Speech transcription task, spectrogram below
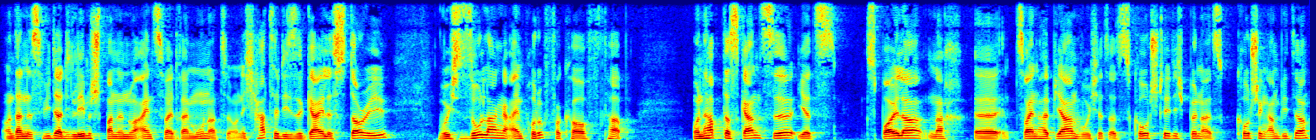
und dann ist wieder die Lebensspanne nur ein, zwei, drei Monate. Und ich hatte diese geile Story, wo ich so lange ein Produkt verkauft habe und habe das Ganze jetzt, Spoiler, nach äh, zweieinhalb Jahren, wo ich jetzt als Coach tätig bin, als Coaching-Anbieter,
